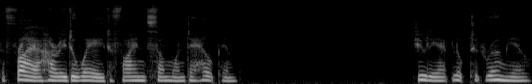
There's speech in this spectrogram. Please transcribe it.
The friar hurried away to find someone to help him. Juliet looked at Romeo.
